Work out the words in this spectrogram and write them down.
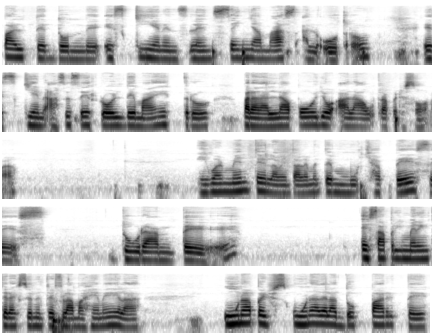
partes donde es quien le enseña más al otro, es quien hace ese rol de maestro para darle apoyo a la otra persona. Igualmente, lamentablemente muchas veces durante esa primera interacción entre flama gemela, una, una de las dos partes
